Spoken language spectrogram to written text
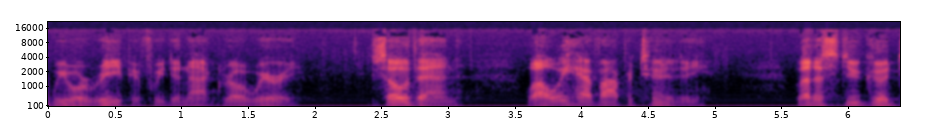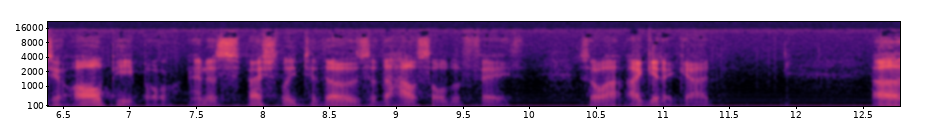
we will reap if we do not grow weary. So then, while we have opportunity, let us do good to all people, and especially to those of the household of faith. So I, I get it, God. Uh,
